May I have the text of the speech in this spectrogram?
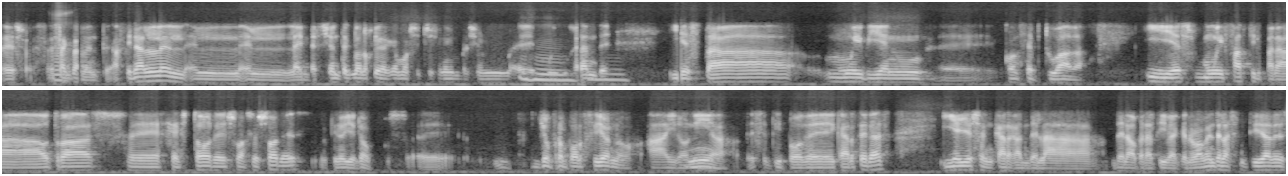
eso es, exactamente. Al final la inversión tecnológica que hemos hecho es una inversión eh, muy grande y está muy bien eh, conceptuada y es muy fácil para otros eh, gestores o asesores decir, oye, no, pues eh, yo proporciono a Ironía ese tipo de carteras y ellos se encargan de la, de la operativa, que normalmente las entidades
